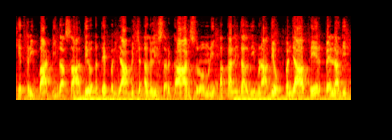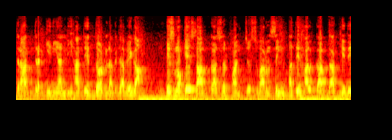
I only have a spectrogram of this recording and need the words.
ਖੇਤਰੀ ਪਾਰਟੀ ਦਾ ਸਾਥ ਦਿਓ ਅਤੇ ਪੰਜਾਬ ਵਿੱਚ ਅਗਲੀ ਸਰਕਾਰ ਸ਼੍ਰੋਮਣੀ ਅਕਾਲੀ ਦਲ ਦੀ ਬਣਾ ਦਿਓ। ਪੰਜਾਬ ਫੇਰ ਪਹਿਲਾਂ ਦੀ ਤਰ੍ਹਾਂ ਤਰੱਕੀ ਦੀਆਂ ਲੀਹਾਂ ਤੇ ਦੌੜ ਲੱਗ ਜਾਵੇਗਾ। ਇਸ ਮੌਕੇ ਸਾਬਕਾ ਸਰਪੰਚ ਸਵਰਨ ਸਿੰਘ ਅਤੇ ਹਲਕਾ ਦਾਖੇ ਦੇ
